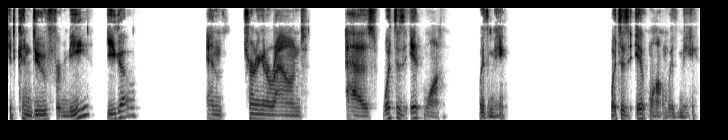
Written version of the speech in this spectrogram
it can do for me, ego, and turning it around as what does it want with me? What does it want with me?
